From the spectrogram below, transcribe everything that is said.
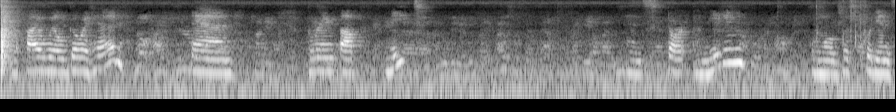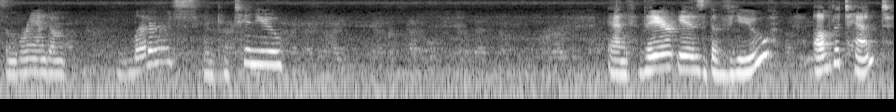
So I will go ahead and bring up Meet and start a meeting and we'll just put in some random letters and continue. And there is the view of the tent.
